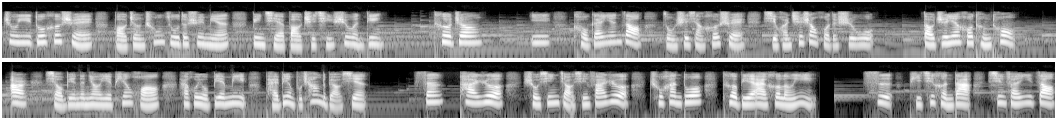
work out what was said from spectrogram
注意多喝水，保证充足的睡眠，并且保持情绪稳定。特征：一、口干咽燥，总是想喝水，喜欢吃上火的食物，导致咽喉疼痛。二、小便的尿液偏黄，还会有便秘、排便不畅的表现。三、怕热，手心脚心发热，出汗多，特别爱喝冷饮。四、脾气很大，心烦易躁，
